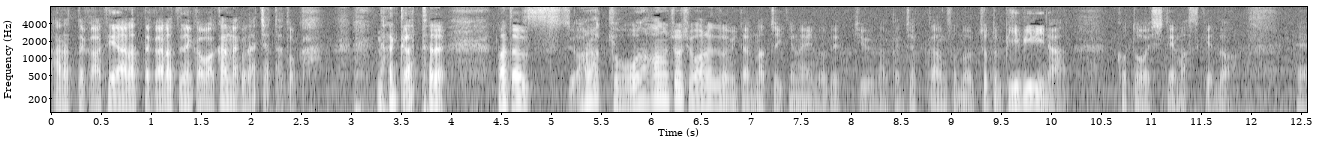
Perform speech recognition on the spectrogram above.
洗ったか手洗ったか洗ってないか分かんなくなっちゃったとか なんかあったらまたあら今日お腹の調子悪いぞみたいになっちゃいけないのでっていうなんか若干そのちょっとビビりなことをしてますけど、え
